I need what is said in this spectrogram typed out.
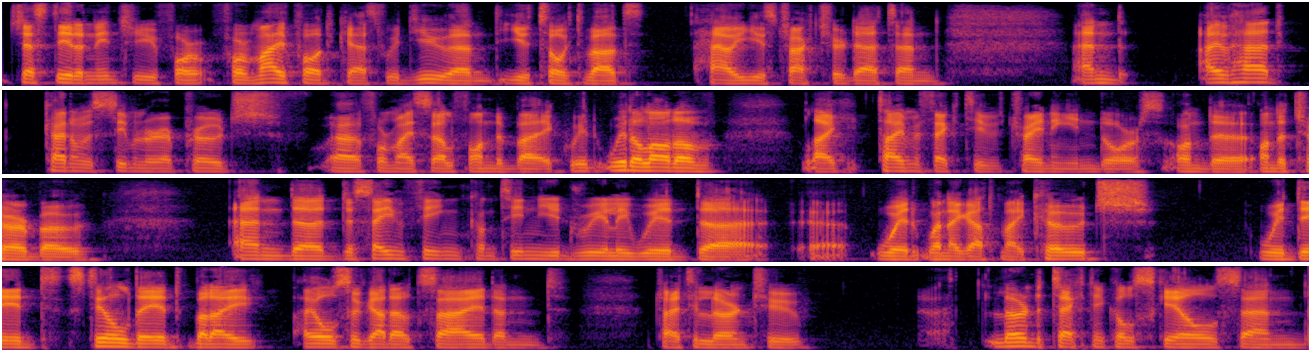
just did an interview for for my podcast with you, and you talked about how you structure that, and and I've had kind of a similar approach uh, for myself on the bike with with a lot of like time effective training indoors on the on the turbo and uh, the same thing continued really with uh, uh, with when I got my coach. We did, still did, but I I also got outside and tried to learn to learn the technical skills and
